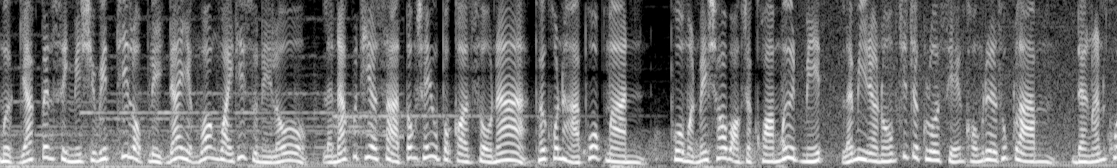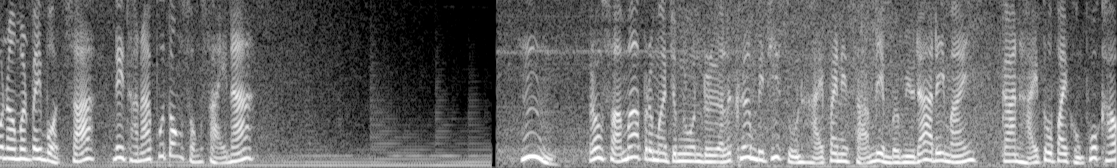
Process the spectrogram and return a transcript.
หมึกยักษ์เป็นสิ่งมีชีวิตที่หลบหลีกได้อย่างว่องไวที่สุดในโลก และนักวิทยาศาสตร์ต้องใช้อุปกรณ์โซน่าเพื่อค้นหาพวกมันพวกมันไม่ชอบออกจากความมืดมิด และมีแนวโน้มที่จะกลัวเสียงของเรือทุกลำ ดังนั้นควรเอามันไปบดซะ ในฐานะผู้ต้องสงสัยนะฮึมเราสามารถประเมินจำนวนเรือและเครื่องบินที่สูญหายไปในสามเหลี่ยมเบอร์มิวดาได้ไหม การหายตัวไปของพวกเขา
